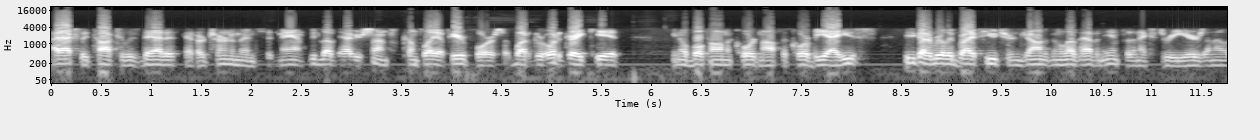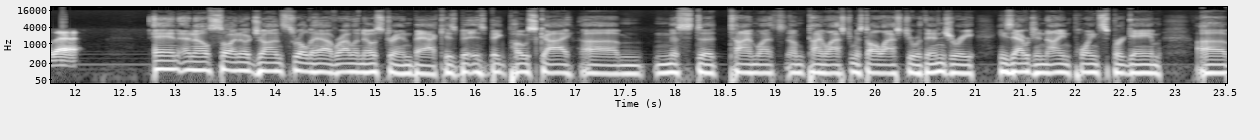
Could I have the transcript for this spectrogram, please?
I actually talked to his dad at, at our tournament and said, "Man, we'd love to have your son come play up here for us. What a, what a great kid!" you know, both on the court and off the court. But yeah, he's he's got a really bright future, and John's going to love having him for the next three years. I know that. And and also, I know John's thrilled to have Rylan Nostrand back. His his big post guy um, missed uh, time last um, time last year, missed all last year with injury. He's averaging nine points per game. Uh,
